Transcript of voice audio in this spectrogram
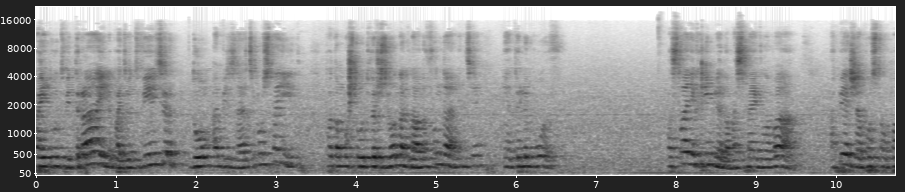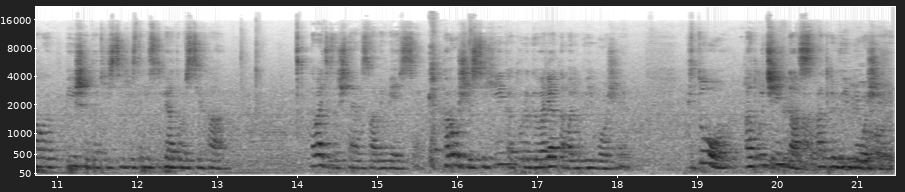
Пойдут ветра или пойдет ветер, дом обязательно устоит, потому что утвержден на главном фундаменте – это любовь. Послание к римлянам, 8 глава, Опять же, апостол Павел пишет такие стихи с 35 стиха. Давайте зачитаем с вами вместе. Хорошие стихи, которые говорят нам о любви Божьей. Кто отлучит нас от любви Божьей?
